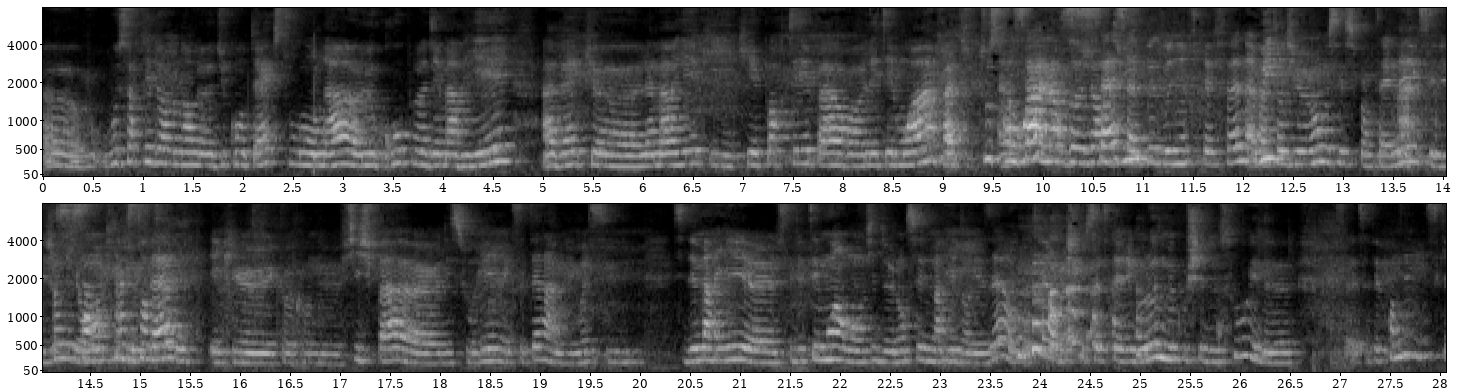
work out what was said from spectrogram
euh, vous, sortez dans, le, du contexte où on a le groupe des mariés avec la mariée qui, qui, est portée par les témoins, enfin tout ce qu'on voit à l'heure d'aujourd'hui. Ça, ça peut devenir très fun à partir du moment où c'est spontané, que c'est les gens qui ont envie de le faire et qu'on ne fiche pas les sourires, etc. Mais moi, si, si des mariés, si des témoins ont envie de lancer une mariée dans les airs, au contraire, moi, je trouve ça très rigolo de me coucher dessous et de ça, fait prendre des risques.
